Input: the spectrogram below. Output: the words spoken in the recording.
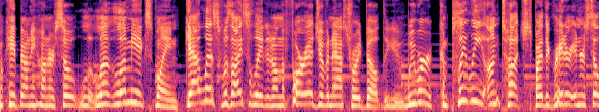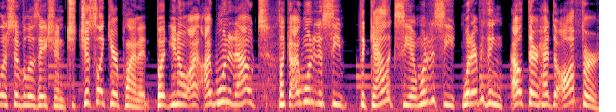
Okay, bounty hunter. So let me explain. Gatlas was isolated on the far edge of an asteroid belt. We were completely untouched by the greater interstellar civilization, just like your planet. But you know, I-, I wanted out. Like I wanted to see the galaxy. I wanted to see what everything out there had to offer.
